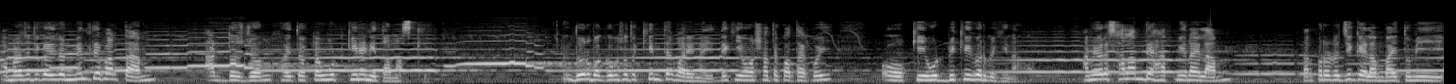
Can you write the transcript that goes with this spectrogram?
আমরা যদি কয়েকজন মিলতে পারতাম, আট দশজন হয়তো একটা উট কিনে নিতাম আজকে। দুর্ভাগ্যবশত কিনতে পারি নাই। দেখি ওর সাথে কথা কই, ও কি উট বিক্রি করবে কিনা। আমি ওরে সালাম দিয়ে হাত মিলাইলাম, তারপর ওরে জিজ্ঞাইলাম, ভাই, তুমি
